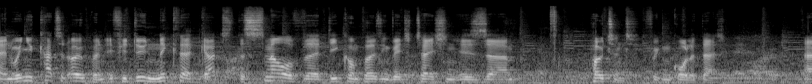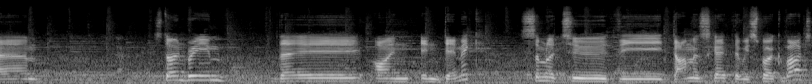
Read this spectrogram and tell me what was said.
And when you cut it open, if you do nick that gut, the smell of the decomposing vegetation is um, potent, if we can call it that. Um, stone bream, they are endemic, similar to the diamond skate that we spoke about.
